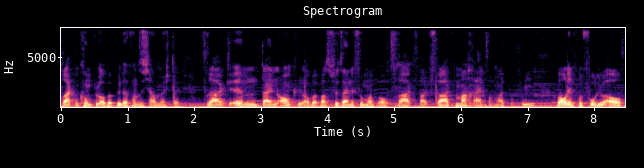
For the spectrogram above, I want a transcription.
Frag einen Kumpel, ob er Bilder von sich haben möchte. Frag ähm, deinen Onkel, ob er was für seine Firma braucht. Frag, frag, frag. Mach einfach mal for free. Bau den Portfolio auf.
